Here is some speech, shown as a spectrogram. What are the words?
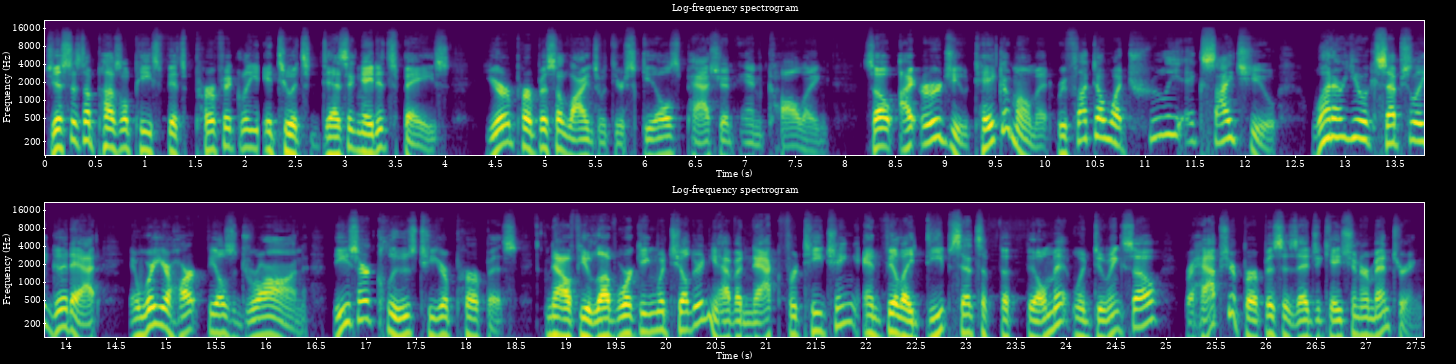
Just as a puzzle piece fits perfectly into its designated space, your purpose aligns with your skills, passion, and calling. So I urge you, take a moment, reflect on what truly excites you. What are you exceptionally good at and where your heart feels drawn? These are clues to your purpose. Now, if you love working with children, you have a knack for teaching, and feel a deep sense of fulfillment when doing so, perhaps your purpose is education or mentoring.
